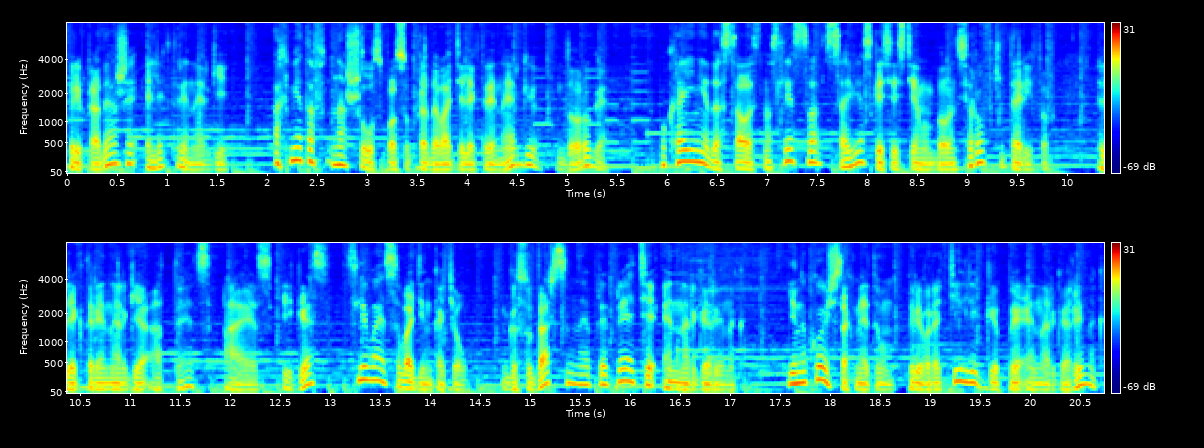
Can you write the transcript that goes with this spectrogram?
при продаже электроэнергии. Ахметов нашел способ продавать электроэнергию дорого – Украине досталось наследство советской системы балансировки тарифов. Электроэнергия от ТЭЦ, АЭС и ГЭС сливается в один котел. Государственное предприятие «Энергорынок». Янукович с Ахметовым превратили ГП «Энергорынок»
